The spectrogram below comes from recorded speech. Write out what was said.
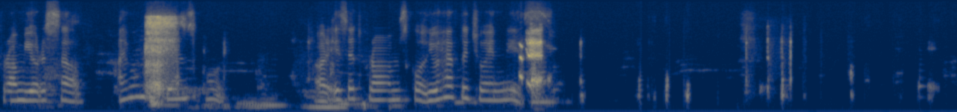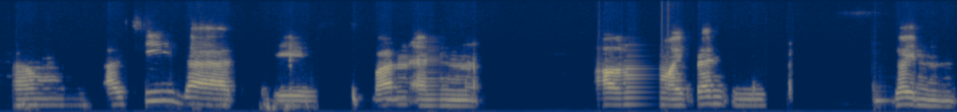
from yourself? I want to join Scout. Or is it from school? You have to join this. Um, I see that is fun and all my friends is join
